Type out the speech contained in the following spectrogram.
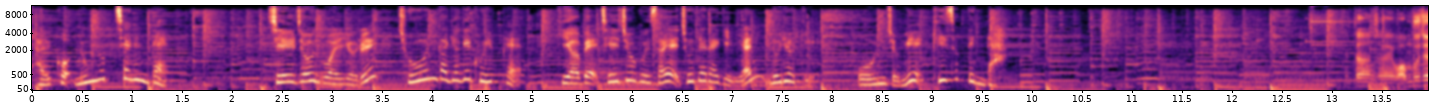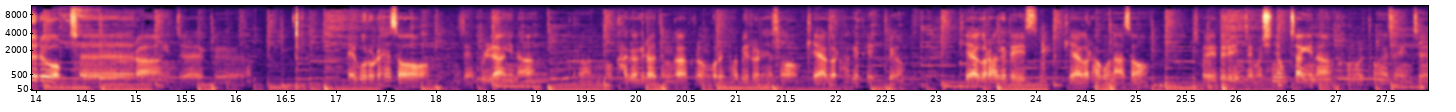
결코 녹록치 않은데 질 좋은 원료를 좋은 가격에 구입해 기업의 제조 부서에 조달하기 위한 노력이 온종일 계속된다. 일단 저희 원부재료 업체랑 이제 그 내고를 해서 이제 물량이나 그런 뭐 가격이라든가 그런 거를 협의를 해서 계약을 하게 돼 있고요. 계약을 하게 돼 있, 계약을 하고 나서 저희들이 이제 뭐 신용장이나 그런 걸 통해서 이제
